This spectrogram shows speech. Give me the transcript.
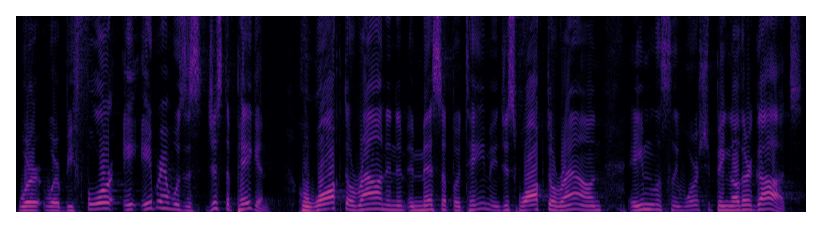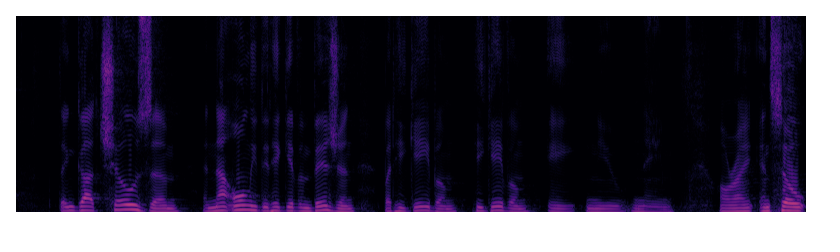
where, where before a- Abraham was just a pagan who walked around in, in Mesopotamia and just walked around aimlessly worshiping other gods. Then God chose him, and not only did he give him vision, but he gave him, he gave him a new name. All right? And so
